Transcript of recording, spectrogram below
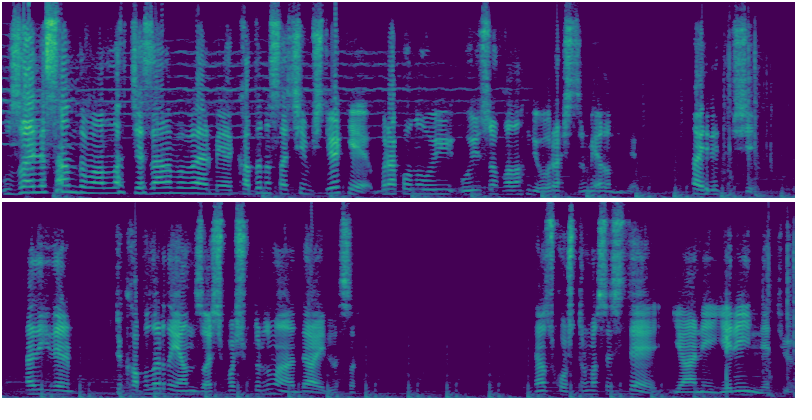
Uzaylı sandım Allah cezanı mı vermeye. Kadını saçıymış diyor ki bırak onu uyu- uyusun falan diyor uğraştırmayalım diyor. Hayret bir şey. Hadi gidelim. Bütün kapıları da yalnız açıp açıp durdum ama hadi hayırlısı. Yalnız koşturma sesi de yani yeri inletiyor.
